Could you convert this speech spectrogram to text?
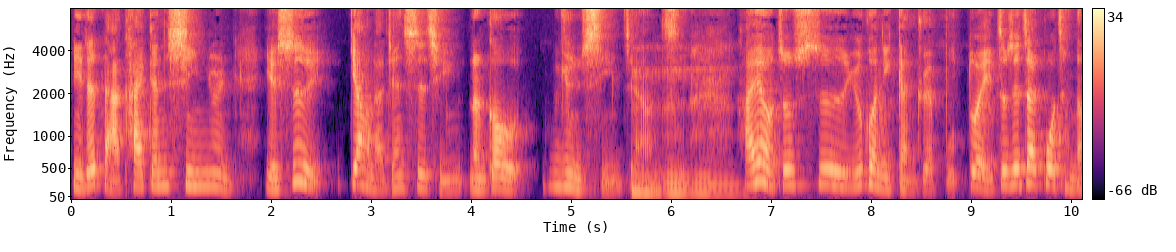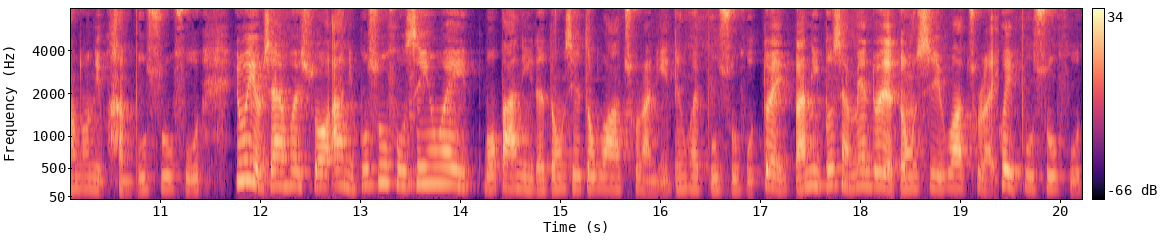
你的打开跟幸运，也是让哪件事情能够。运行这样子，嗯嗯嗯，还有就是，如果你感觉不对，就是在过程当中你很不舒服，因为有些人会说啊，你不舒服是因为我把你的东西都挖出来，你一定会不舒服。对，把你不想面对的东西挖出来会不舒服。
